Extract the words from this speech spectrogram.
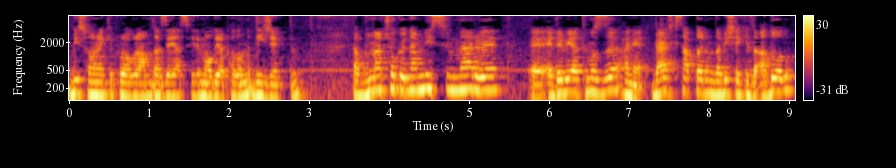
bir sonraki programda Zeya Selimoğlu yapalım mı diyecektim. Ya bunlar çok önemli isimler ve e, edebiyatımızı hani ders kitaplarında bir şekilde adı olup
